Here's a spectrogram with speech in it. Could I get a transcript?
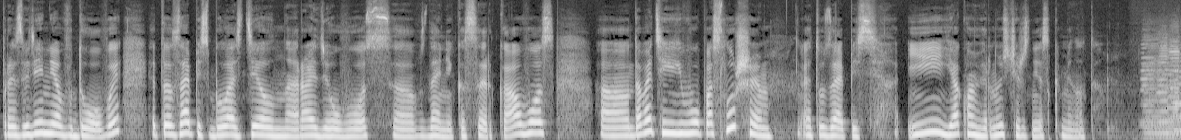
произведение «Вдовы». Эта запись была сделана на радио ВОЗ э, в здании КСРК ВОЗ. Давайте его послушаем, эту запись, и я к вам вернусь через несколько минут. Yeah.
